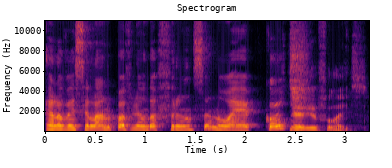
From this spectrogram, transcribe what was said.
Ela vai ser lá no pavilhão da França, no Epcot. É, eu ia falar isso.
